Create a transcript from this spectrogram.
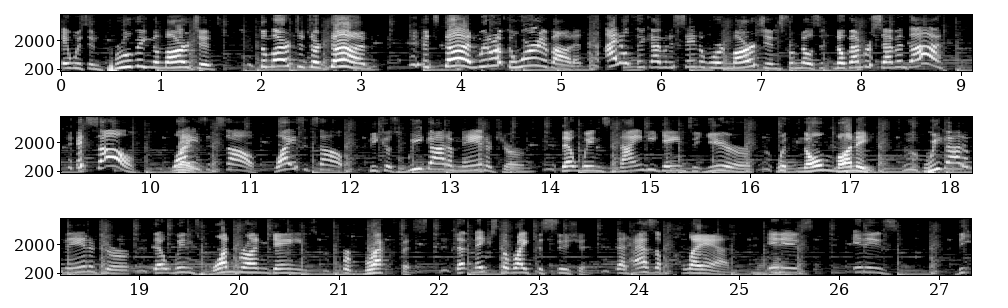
It was improving the margins. The margins are done. It's done. We don't have to worry about it. I don't think I'm going to say the word margins from November 7th on. It's solved. Why Right. is it solved? Why is it solved? Because we got a manager that wins 90 games a year with no money. We got a manager that wins one run games for breakfast, that makes the right decision, that has a plan. Uh-huh. It is, it is the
